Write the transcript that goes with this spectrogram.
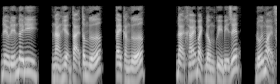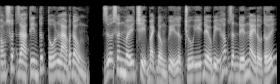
đều đến đây đi, nàng hiện tại tâm ngứa, tay càng ngứa. Đại khái bạch đồng quỷ bị giết, đối ngoại phóng xuất ra tin tức tố là bất đồng, giữa sân mấy chỉ bạch đồng quỷ lực chú ý đều bị hấp dẫn đến này đầu tới,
